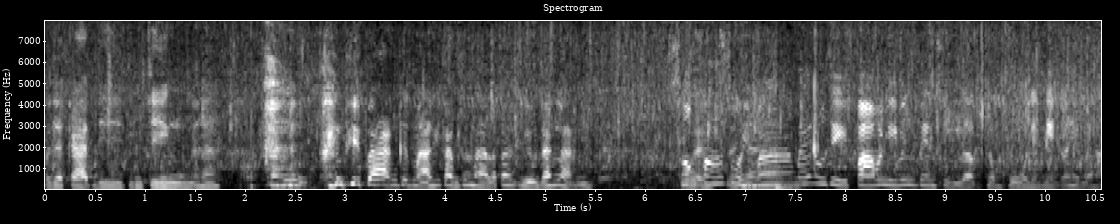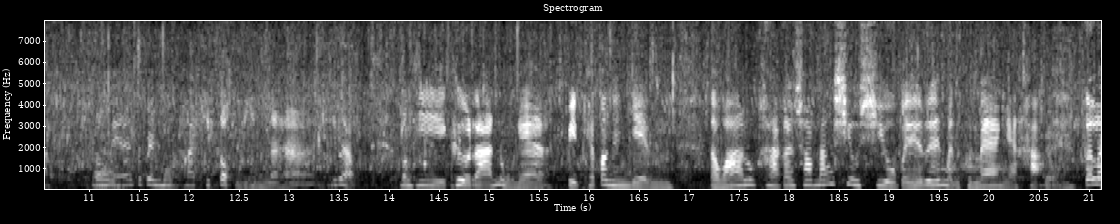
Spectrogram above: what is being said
บรรยากาศดีจริง ๆ นะคะทั้งทั้งที่สร้างขึ้นมาที่ทำขึ้นมาแล้วก็วิวด้านหลังท้องฟ้าสวยงมากแม่ดูสิฟ้าวันนี้มันเป็นสีแบบชมพูนิดๆก็เห็นไหมคะตรงเนี้ยจะเป็นมุมพระอาทิตย์ตกดินนะคะที่แบบ บางทีคือร้านหนูเนี่ยปิดแค่ตอนเย็นๆแต่ว่าลูกค้าก็ชอบนั่งชิลๆไปเรื่อยๆเหมือนคุณแม่อย่างเงี้ยค่ะค่ะ ก็เล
